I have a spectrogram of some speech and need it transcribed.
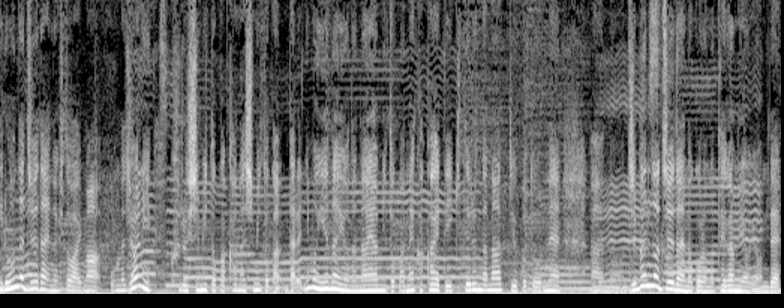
いろんな10代の人は今同じように苦しみとか悲しみとか誰にも言えないような悩みとかね抱えて生きてるんだなっていうことをねあの自分の10代の頃の手紙を読んで、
